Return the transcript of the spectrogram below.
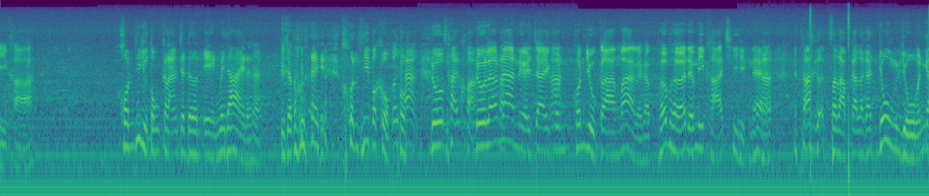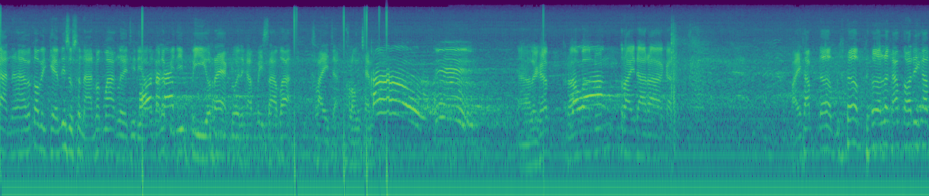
4 ขา คนที่อยู่ตรงกลางจะเดินเองไม่ได้นะฮะ คือจะต้องให้คนที่ประกบข้างๆดูซ้ายขวาดูแล้วน่าเหนื่อยใจคนคนอยู่กลางมากเลยครับเผลอๆเดี๋ยวมีขาฉีกแน่นะฮะถ้าเกิดสลับกันแล้วก็ยุ่งอยู่เหมือนกันนะฮะแล้วก็เป็นเกมที่สนุกสนานมากๆเลยทีเดียวนะครับและปีนี้ปีแรกด้วยนะครับไม่ทราบว่าใครจะครองแชมป์เอาเลยครับ เรามาลุ้นไตรดารากัน ไปครับเริ่มเริ่มเดินแล้วครับตอนนี้ครับ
